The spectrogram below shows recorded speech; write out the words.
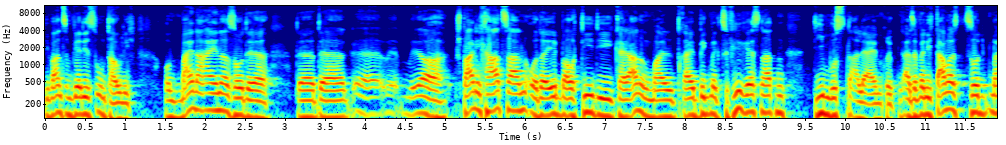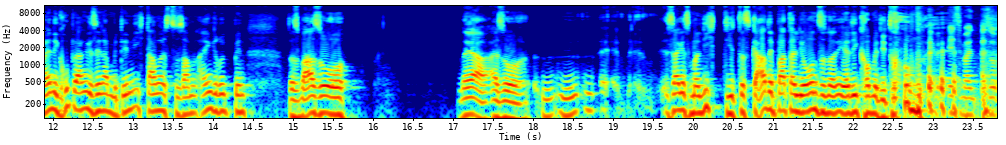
die waren zum Wehrdienst untauglich. Und meiner einer, so der, der, der äh, ja, Spargel Tarzan oder eben auch die, die, keine Ahnung, mal drei Big Mac zu viel gegessen hatten, die mussten alle einrücken. Also wenn ich damals so meine Gruppe angesehen habe, mit denen ich damals zusammen eingerückt bin, das war so, naja, also n- äh, ich sage jetzt mal nicht die, das Gardebataillon, sondern eher die Comedy-Truppe. Ich also,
